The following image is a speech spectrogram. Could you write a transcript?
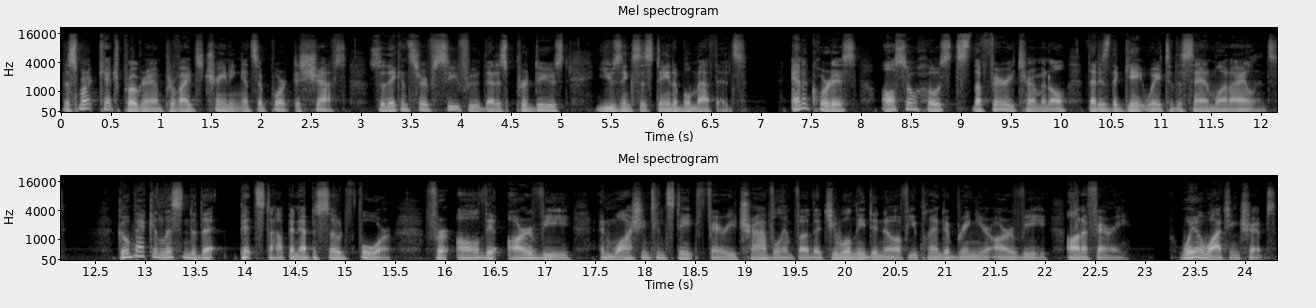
The Smart Catch program provides training and support to chefs so they can serve seafood that is produced using sustainable methods. Anacortes also hosts the ferry terminal that is the gateway to the San Juan Islands. Go back and listen to the pit stop in episode 4 for all the RV and Washington State ferry travel info that you will need to know if you plan to bring your RV on a ferry. Whale watching trips.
